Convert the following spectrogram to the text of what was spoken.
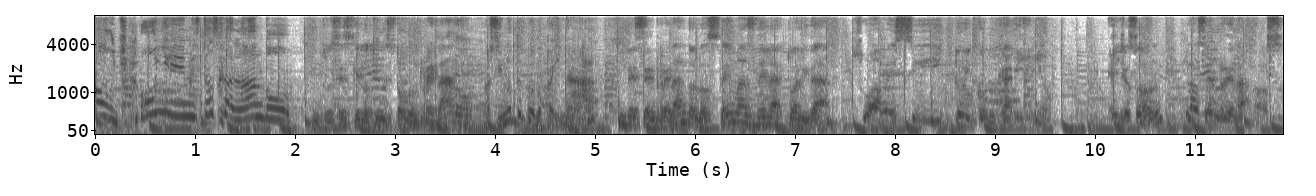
¡Auch! Oye, me estás jalando. Entonces es que lo tienes todo enredado. Así no te puedo peinar. Desenredando los temas de la actualidad. Suavecito y con cariño. Ellos son los enredados.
